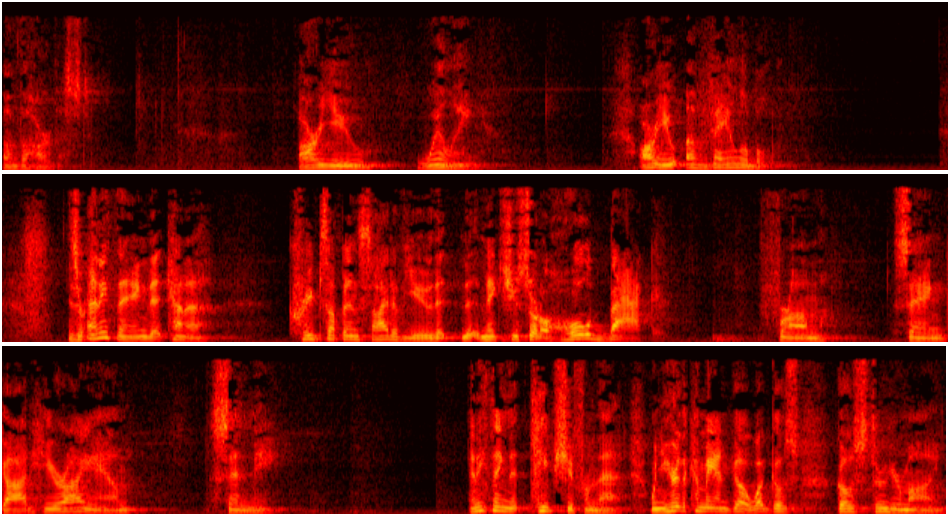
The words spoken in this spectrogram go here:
of the harvest. Are you willing? Are you available? Is there anything that kind of creeps up inside of you that, that makes you sort of hold back from saying, God, here I am, send me. Anything that keeps you from that. When you hear the command go, what goes, goes through your mind?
